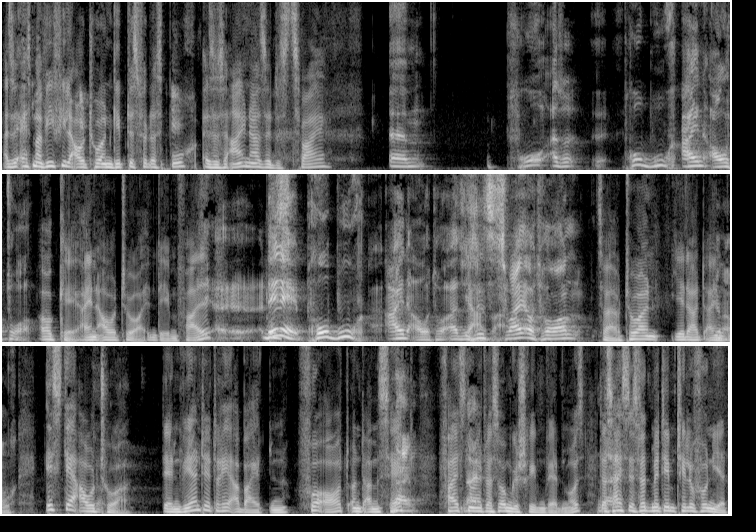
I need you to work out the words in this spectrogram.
Also erstmal, wie viele Autoren gibt es für das Buch? Ist es einer, sind es zwei? Pro, also, äh, pro Buch ein Autor. Okay, ein Autor in dem Fall. Nee, nee, pro Buch ein Autor. Also Ja, sind es aber- zwei Autoren. Zwei Autoren, jeder hat ein Genau. Buch. Ist der Autor denn während der Dreharbeiten vor Ort und am Set, Nein. falls noch etwas umgeschrieben werden muss? Das heißt, es wird mit dem telefoniert.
